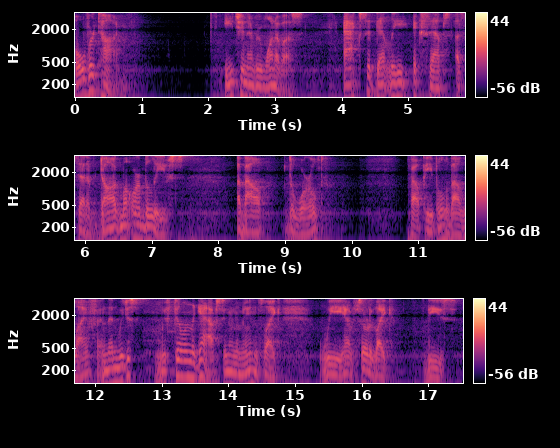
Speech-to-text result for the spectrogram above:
Over time, each and every one of us accidentally accepts a set of dogma or beliefs about the world, about people, about life, and then we just we fill in the gaps. You know what I mean? It's like we have sort of like these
